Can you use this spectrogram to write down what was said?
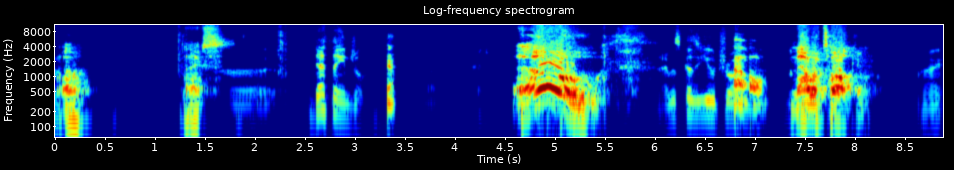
Oh, nice. uh, Death Angel. Oh, That was because of you, Troy. Oh, now we're talking. Right.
